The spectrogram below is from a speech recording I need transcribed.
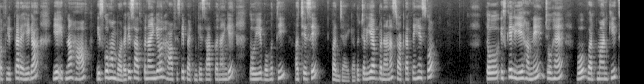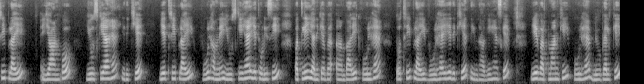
फ्लिप का रहेगा, ये इतना हाफ़ इसको हम बॉर्डर के साथ बनाएँगे और हाफ़ इसके पैटर्न के साथ बनाएँगे तो ये बहुत ही अच्छे से बन जाएगा। तो चलिए अब बनाना स्टार्ट करते हैं इसको। तो इसके लिए हमने जो है वो वर्तमान की थ्री प्लाई यान को यूज़ किया है। ये देखिए, ये थ्री प्लाई वूल हमने यूज़ की है। ये थोड़ी सी पतली यानी कि बारीक वूल है। तो थ्री प्लाई वूल है। ये देखिए, तीन धागे हैं इसके। ये वर्तमान की वूल है ब्लू बेल की।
